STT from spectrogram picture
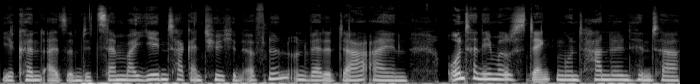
Ihr könnt also im Dezember jeden Tag ein Türchen öffnen und werdet da ein unternehmerisches Denken und Handeln hinter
